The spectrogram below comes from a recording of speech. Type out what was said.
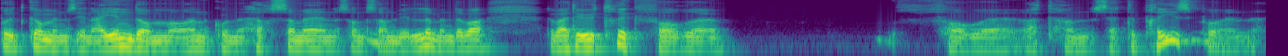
brudgommen sin eiendom, og han kunne herse med henne sånn som han ville. Men det var, det var et uttrykk for, eh, for eh, at han setter pris på henne.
